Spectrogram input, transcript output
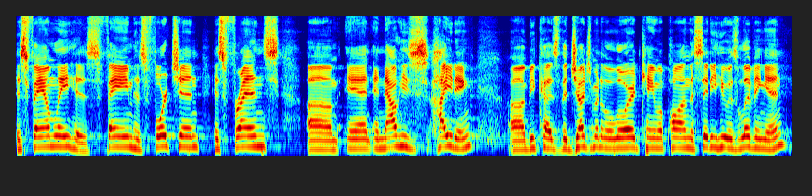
his family, his fame, his fortune, his friends. Um, and, and now he's hiding uh, because the judgment of the Lord came upon the city he was living in.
